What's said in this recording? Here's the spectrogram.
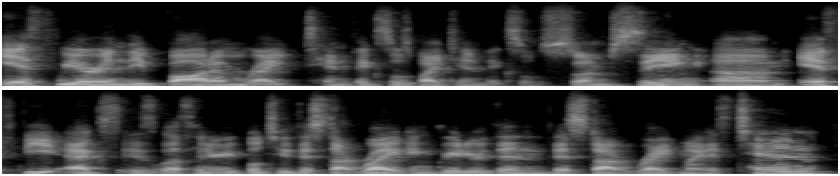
if we are in the bottom right 10 pixels by 10 pixels. So I'm saying um, if the X is less than or equal to this dot right and greater than this dot right minus 10,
